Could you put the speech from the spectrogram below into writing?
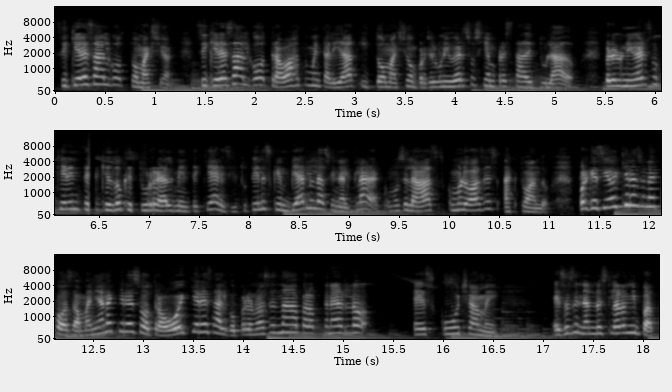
Si quieres algo, toma acción. Si quieres algo, trabaja tu mentalidad y toma acción, porque el universo siempre está de tu lado. Pero el universo quiere entender qué es lo que tú realmente quieres y tú tienes que enviarle la señal clara. ¿Cómo se la haces? ¿Cómo lo haces? Actuando. Porque si hoy quieres una cosa, mañana quieres otra, hoy quieres algo, pero no haces nada para obtenerlo, escúchame. Esa señal no es clara ni para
